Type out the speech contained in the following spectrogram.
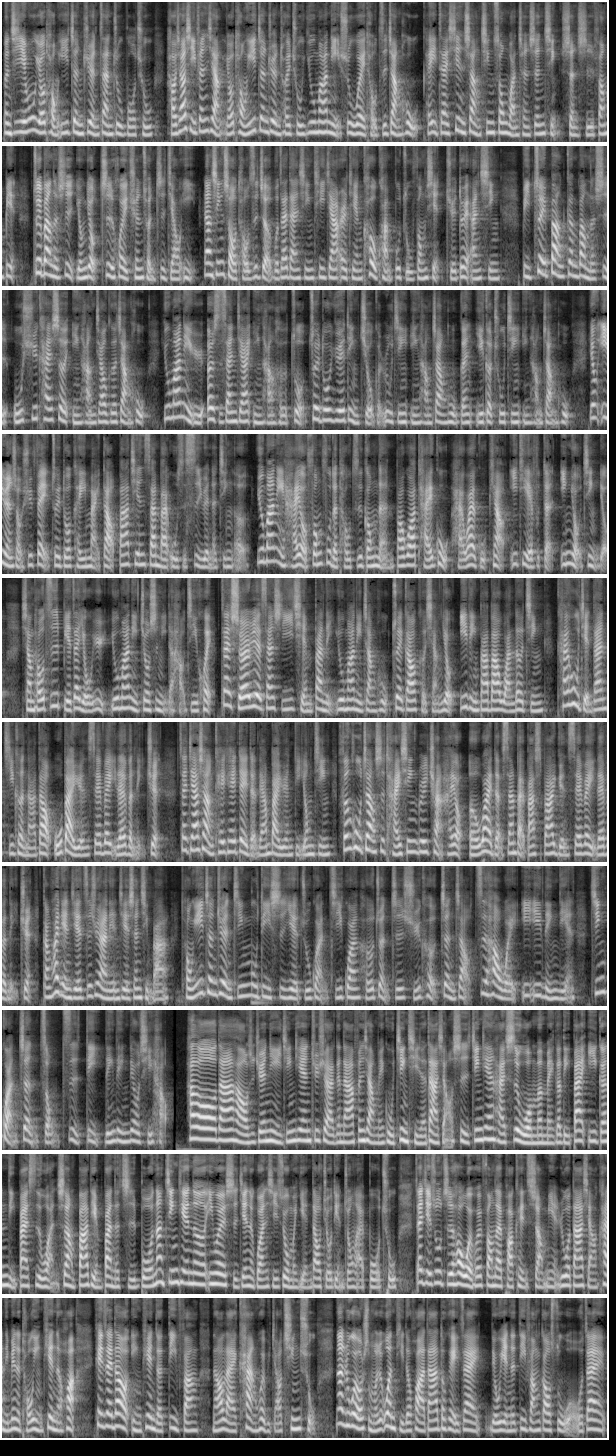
本期节目由统一证券赞助播出。好消息分享，由统一证券推出 U Money 数位投资账户，可以在线上轻松完成申请，省时方便。最棒的是，拥有智慧圈存制交易，让新手投资者不再担心 T 加二天扣款不足风险，绝对安心。比最棒更棒的是，无需开设银行交割账户，U Money 与二十三家银行合作，最多约定九个入金银行账户跟一个出金银行账户，用一元手续费，最多可以买到八千三百五十四元的金额。U Money 还有丰富的投资功能，包括台股、海外股票、ETF 等，应有尽有。想投资别再犹豫，U Money 就是你的好机会。在十二月三十一前办理 U Money 账户，最高可享有一零八八玩乐金，开户简单即可拿到五百元 Seven Eleven 礼券，再加上 KKday 的两百元抵佣金，分户账是台新 Richart，还有额外的三百八十八元 Seven Eleven 礼券，赶快点击资讯栏连接申请吧。统一证券经目的事业主管机关核准之许可证照字号为一一零年金管证总字第零零六七号。Hello，大家好，我是 Jenny，今天继续来跟大家分享美股近期的大小事。今天还是我们每个礼拜一跟礼拜四晚上八点半的直播。那今天呢，因为时间的关系，所以我们延到九点钟来播出。在结束之后，我也会放在 Pocket 上面。如果大家想要看里面的投影片的话，可以再到影片的地方，然后来看会比较清楚。那如果有什么问题的话，大家都可以在留言的地方告诉我，我在。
